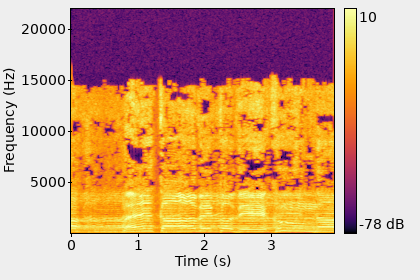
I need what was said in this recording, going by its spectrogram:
मैं काबे को देखूँगा।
